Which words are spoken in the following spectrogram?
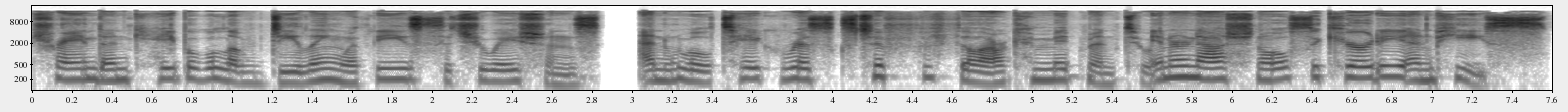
trained and capable of dealing with these situations, and will take risks to fulfill our commitment to international security and peace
